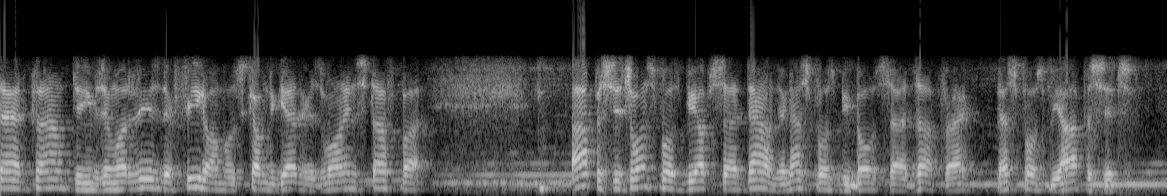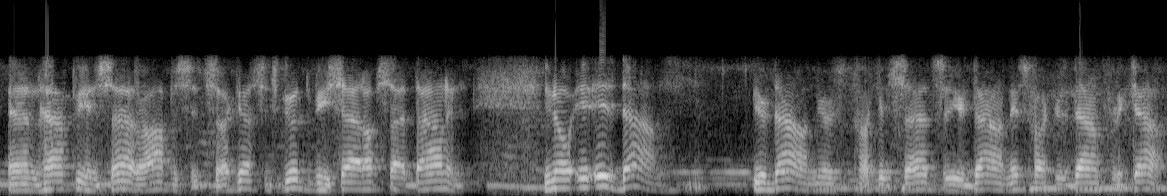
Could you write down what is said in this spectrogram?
sad clown themes, and what it is, their feet almost come together as one and stuff, but opposites, one's supposed to be upside down. They're not supposed to be both sides up, right? That's supposed to be opposites. And happy and sad are opposites. So I guess it's good to be sad upside down, and, you know, it is down you're down, you're fucking sad, so you're down. This fucker's down for the count.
